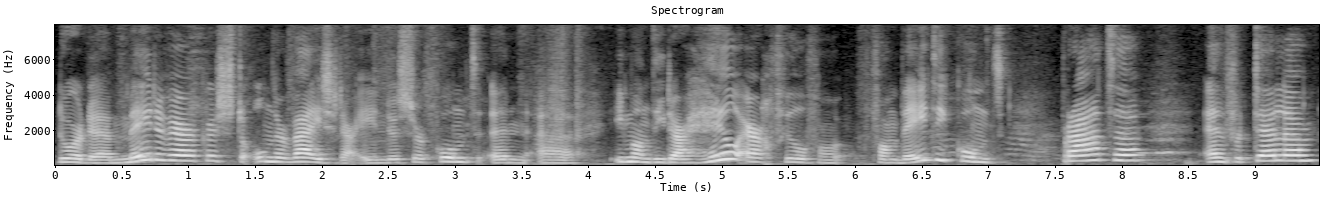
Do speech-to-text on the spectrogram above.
door de medewerkers te onderwijzen daarin. Dus er komt een, iemand die daar heel erg veel van, van weet, die komt praten en vertellen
